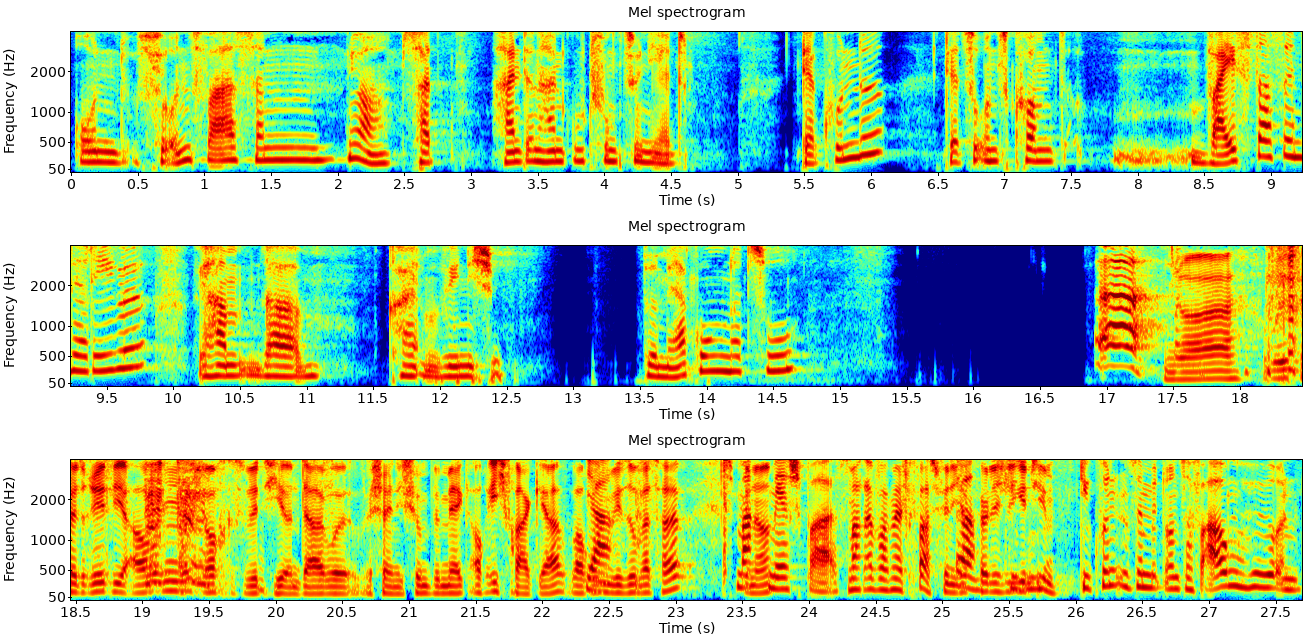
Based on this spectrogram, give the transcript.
Und für uns war es dann, ja, es hat Hand in Hand gut funktioniert. Der Kunde, der zu uns kommt, weiß das in der Regel. Wir haben da kein wenig Bemerkungen dazu. Ja, Ulf verdreht die Augen. Doch, es wird hier und da wohl wahrscheinlich schon bemerkt. Auch ich frage ja, warum, Ja. wieso, weshalb? Es macht Genau. mehr Spaß. Macht einfach mehr Spaß, finde ich auch völlig die, legitim. Die Kunden sind mit uns auf Augenhöhe und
